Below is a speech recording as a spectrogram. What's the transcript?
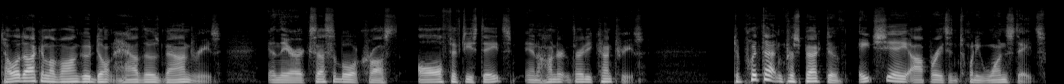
Teladoc and Livongo don't have those boundaries, and they are accessible across all 50 states and 130 countries. To put that in perspective, HCA operates in 21 states,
